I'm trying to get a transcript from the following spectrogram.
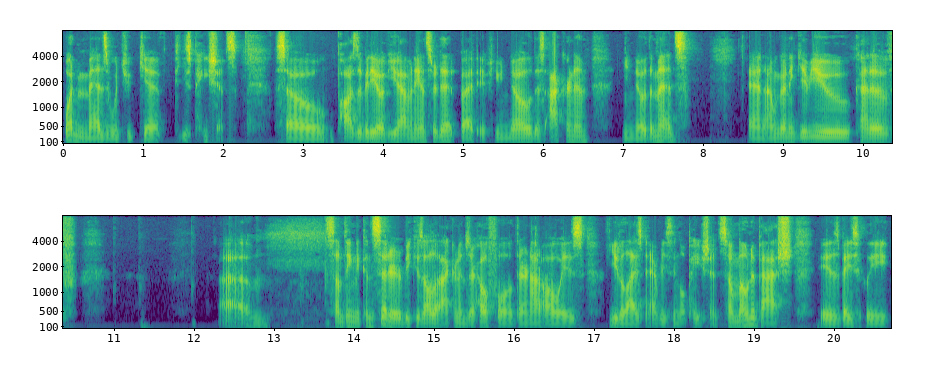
What meds would you give these patients? So pause the video if you haven't answered it, but if you know this acronym, you know the meds, and I'm going to give you kind of um, something to consider because although acronyms are helpful, they're not always utilized in every single patient. So MONA BASH is basically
